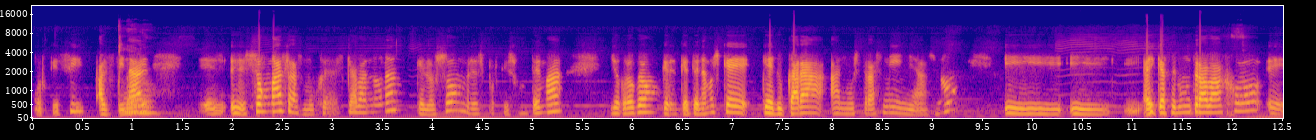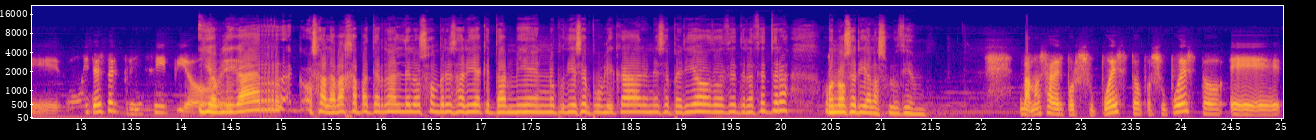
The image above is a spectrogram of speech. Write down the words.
porque sí, al final Claro. eh, eh, son más las mujeres que abandonan que los hombres, porque es un tema, yo creo que, que, que tenemos que, que educar a, a nuestras niñas, ¿no? Y, y- y hay que hacer un trabajo eh, muy desde el principio. Y obligar, o sea, la baja paternal de los hombres haría que también no pudiesen publicar en ese periodo, etcétera, etcétera, o no sería la solución. Vamos a ver, por supuesto, por supuesto, eh,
